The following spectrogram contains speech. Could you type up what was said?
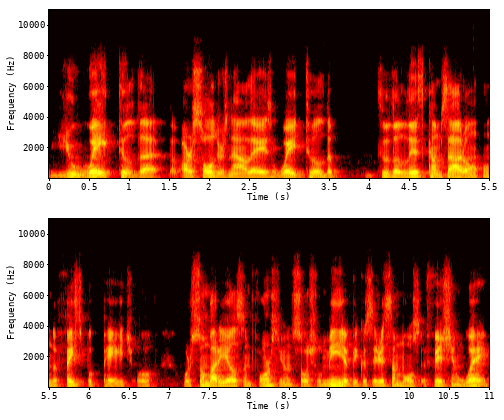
you wait till the our soldiers nowadays wait till the till the list comes out on, on the Facebook page of or somebody else informs you on social media because it is the most efficient way.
